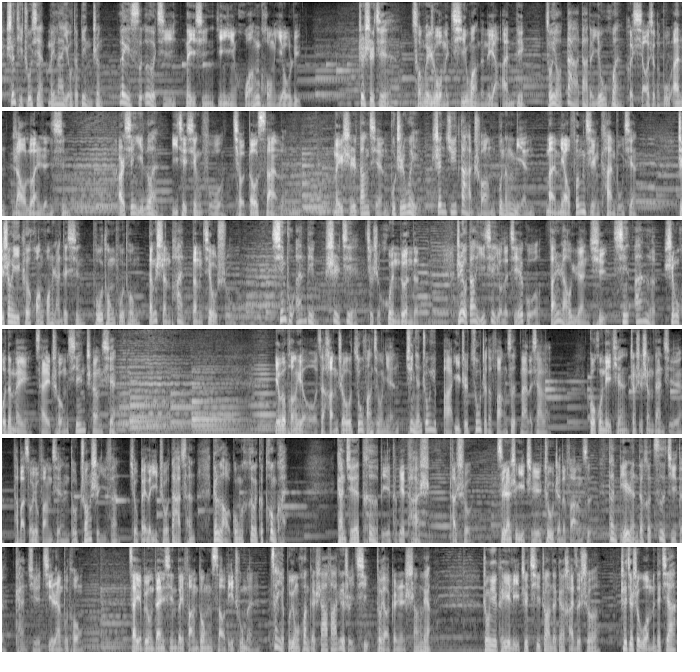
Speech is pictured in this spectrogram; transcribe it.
身体出现没来由的病症。类似恶疾，内心隐隐惶恐忧虑。这世界从未如我们期望的那样安定，总有大大的忧患和小小的不安扰乱人心，而心一乱，一切幸福就都散了。美食当前不知味，身居大床不能眠，曼妙风景看不见。只剩一颗惶惶然的心，扑通扑通，等审判，等救赎。心不安定，世界就是混沌的。只有当一切有了结果，烦扰远去，心安了，生活的美才重新呈现。有个朋友在杭州租房九年，去年终于把一直租着的房子买了下来。过户那天正是圣诞节。她把所有房间都装饰一番，又备了一桌大餐，跟老公喝了个痛快，感觉特别特别踏实。她说：“虽然是一直住着的房子，但别人的和自己的感觉截然不同。再也不用担心被房东扫地出门，再也不用换个沙发、热水器都要跟人商量。终于可以理直气壮地跟孩子说：‘这就是我们的家。’”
